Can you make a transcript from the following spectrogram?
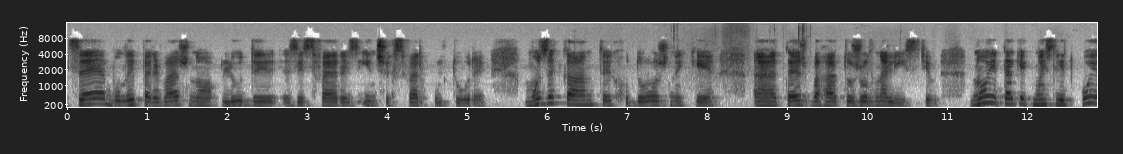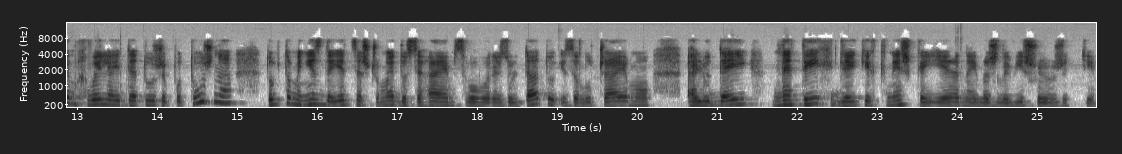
це були переважно люди зі сфери, з інших сфер культури, музиканти, художники, е, теж багато журналістів. Ну і так як ми слідкуємо, хвиля йде дуже потужна. Тобто, мені здається, що ми досягаємо свого результату і залучаємо е, людей, не тих, для яких книжка є найважливішою в житті.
